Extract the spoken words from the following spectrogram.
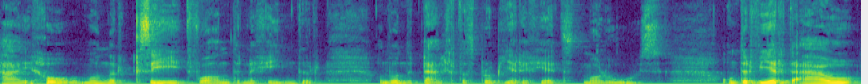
heimkommen, wo er sieht von anderen Kindern und wo er denkt, das probiere ich jetzt mal aus. Und er wird auch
